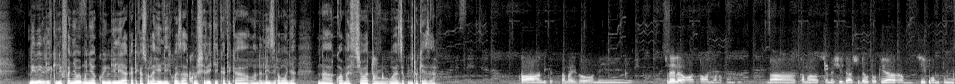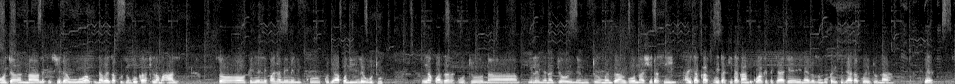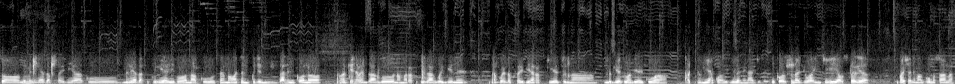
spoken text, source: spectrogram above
nini kilifanya we mwenyewe kuingilia katika swala hili kuweza kushiriki katika uandalizi pamoja na kuhamasisha watu waweze kujitokeza? Uh, nikisema hivyo ni tunaelewa hawa ni wanafunzi na kama tuseme shida shida hutokea um, si kwa mtu mmoja na lakini shida huwa inaweza kuzunguka kila mahali so kenye ilifanya mimi ni ku, kuja hapo ni ile utu ya kwanza utu na ile yenye najua ni mtu mwenzangu na shida si haitakita haita kambi kwake peke yake inaweza zunguka ikuja hata kwetu na yeah. so mimi niliweza kusaidia ku niliweza fikiria hivyo na kusema wacha nikuje niungane mikono wakenya wenzangu na marafiki zangu wengine na kuweza kusaidia rafiki yetu na ndugu yetu aliyekuwa akiumia kwa ile minajili. Because tunajua nchi hii ya australia maisha ni magumu sana.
